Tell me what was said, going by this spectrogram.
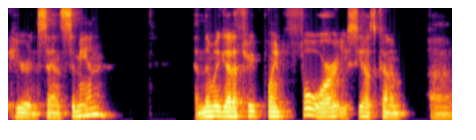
here in San Simeon. And then we got a 3.4. You see how it's kind of uh,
